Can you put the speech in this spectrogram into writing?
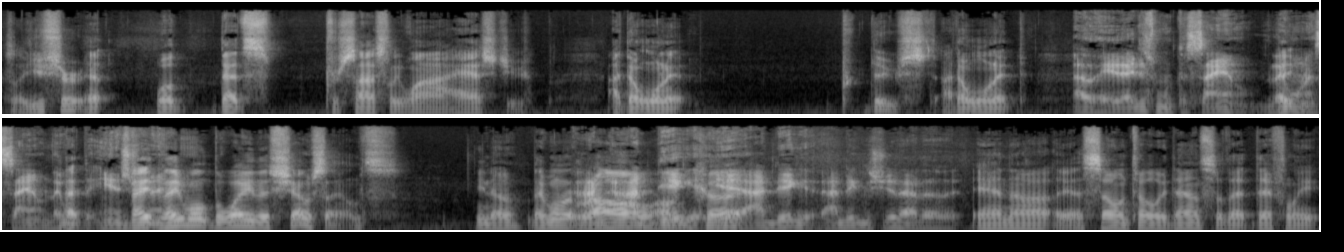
So you sure? Uh, Well, that's precisely why I asked you. I don't want it produced. I don't want it. Oh, hey, they just want the sound. They, They- want a sound. They They, want the instrument. they they want the way this show sounds. You know, they want it I- raw, I, dig uncut, it. Yeah, I dig it. I dig the shit out of it. and uh, yeah, so I'm totally down. So that definitely,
